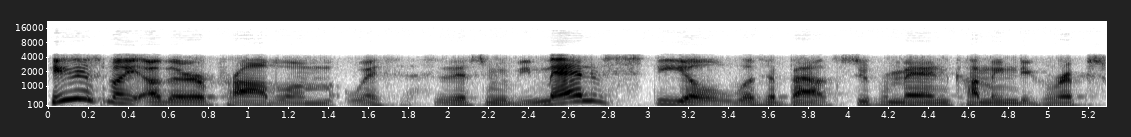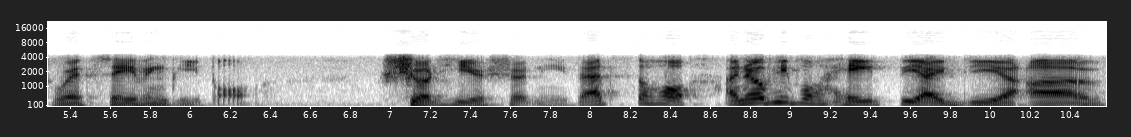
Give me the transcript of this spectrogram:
Here's my other problem with this movie Man of Steel was about Superman coming to grips with saving people. Should he or shouldn't he? That's the whole. I know people hate the idea of,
